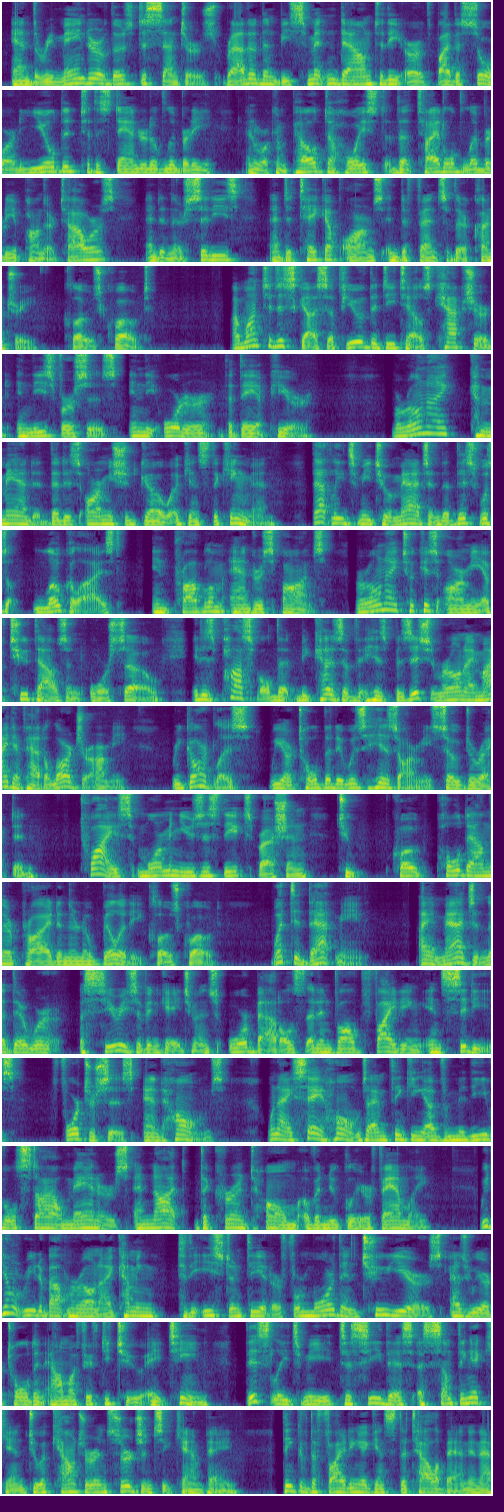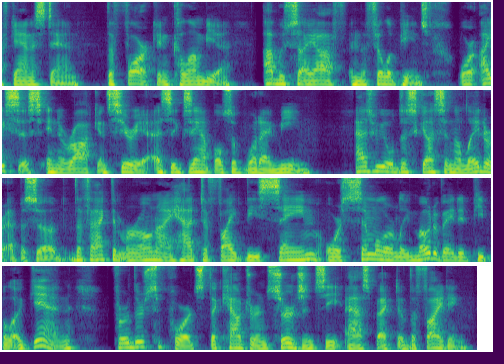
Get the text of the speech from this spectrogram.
And the remainder of those dissenters, rather than be smitten down to the earth by the sword, yielded to the standard of liberty and were compelled to hoist the title of liberty upon their towers and in their cities and to take up arms in defense of their country. I want to discuss a few of the details captured in these verses in the order that they appear. Moroni commanded that his army should go against the kingmen. That leads me to imagine that this was localized in problem and response. Moroni took his army of 2,000 or so. It is possible that because of his position, Moroni might have had a larger army. Regardless, we are told that it was his army so directed. Twice, Mormon uses the expression to, quote, pull down their pride and their nobility, close quote. What did that mean? I imagine that there were a series of engagements or battles that involved fighting in cities, fortresses, and homes. When I say homes, I'm thinking of medieval style manors and not the current home of a nuclear family. We don't read about Moroni coming to the Eastern Theater for more than two years, as we are told in Alma 52:18. This leads me to see this as something akin to a counterinsurgency campaign. Think of the fighting against the Taliban in Afghanistan, the FARC in Colombia, Abu Sayyaf in the Philippines, or ISIS in Iraq and Syria as examples of what I mean. As we will discuss in a later episode, the fact that Moroni had to fight these same or similarly motivated people again further supports the counterinsurgency aspect of the fighting.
